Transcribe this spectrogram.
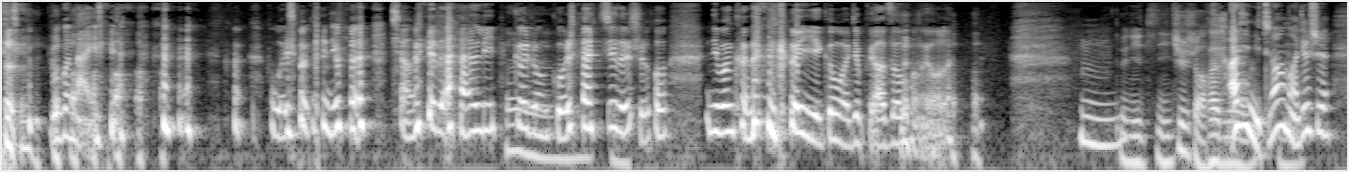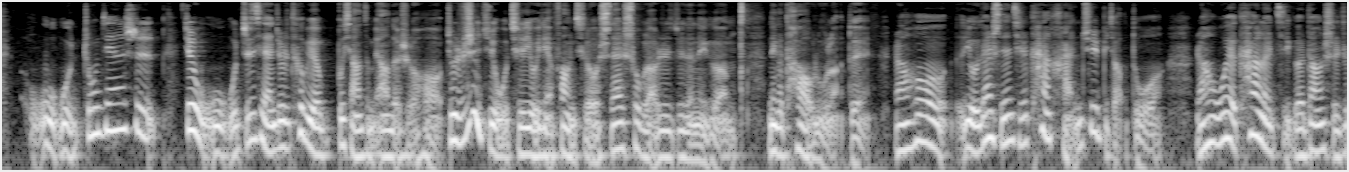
如果哪一天 我就跟你们强烈的安利各种国产剧的时候，你们可能可以跟我就不要做朋友了。嗯，你你至少还而且你知道吗？就是我我中间是，就是我我之前就是特别不想怎么样的时候，就是日剧我其实有一点放弃了，我实在受不了日剧的那个那个套路了。对，然后有段时间其实看韩剧比较多，然后我也看了几个，当时就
